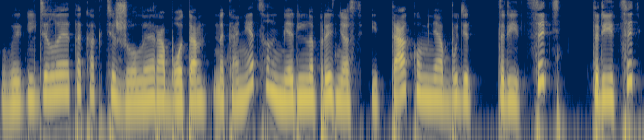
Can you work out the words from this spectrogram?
Выглядело это как тяжелая работа. Наконец он медленно произнес. «Итак, у меня будет тридцать... Тридцать...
